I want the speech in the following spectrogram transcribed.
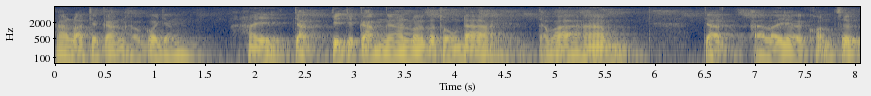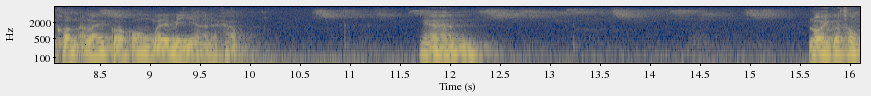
ทางราชการเขาก็ยังให้จัดกิจกรรมงานลอยกระทงได้ แต่ว่าห้ามจัดอะไรคอนเสิร์ตคอนอะไรก็คงไม่ได้มีนะครับ งานลอยกระทง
